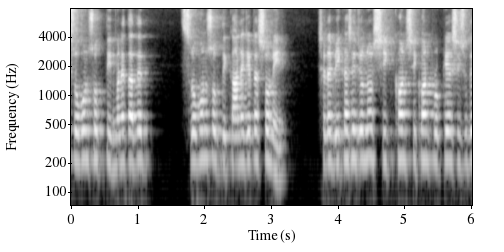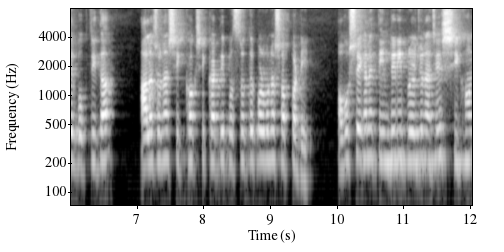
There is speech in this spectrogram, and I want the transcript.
শ্রবণ শক্তির মানে তাদের শ্রবণ শক্তি, কানে যেটা শোনে, সেটা বিকাশের জন্য শিক্ষণ শিক্ষণ প্রক্রিয়া, শিশুদের বক্তৃতা, আলোচনা, শিক্ষক, শিক্ষার্থীর প্রশ্নোত্তর পর্ব না সবকটি। অবশ্যই এখানে তিনটেরই প্রয়োজন আছে। শিখন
